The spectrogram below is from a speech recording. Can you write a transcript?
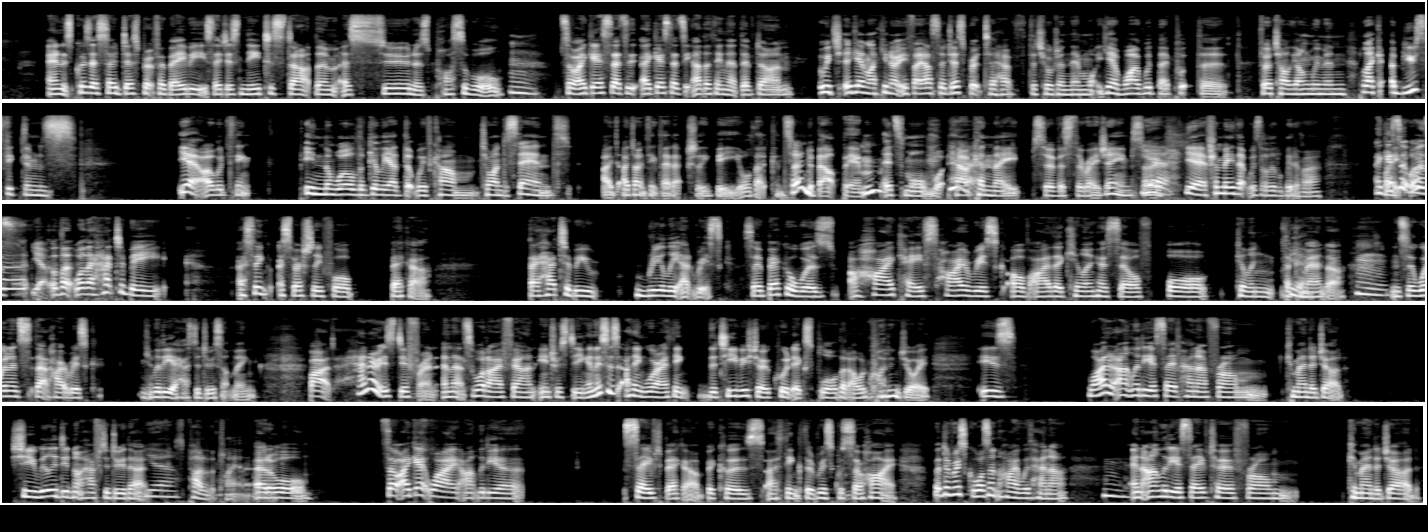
And it's because they're so desperate for babies, they just need to start them as soon as possible. Mm. So I guess that's I guess that's the other thing that they've done. Which again, like you know, if they are so desperate to have the children, then what, yeah, why would they put the fertile young women like abuse victims? Yeah, I would think in the world of Gilead that we've come to understand. I, I don't think they'd actually be all that concerned about them. It's more what, how can they service the regime. So Yeah. yeah. for me that was a little bit of a. I guess wait, it was. Yeah. Well, they- had to be. I think, especially for Becca, they had to be really at risk. So Becca was a high case, high risk of either killing herself or killing the Yeah. commander. Hmm. And so when it's that high risk, Lydia has to do something. But Hannah is different, and that's what I found interesting. And this is, I think, where I think the TV show could explore that I would quite enjoy is why did Aunt Lydia save Hannah from Commander Judd? She really did not have to do that Yeah. It's part of the plan. at all. So I get why Aunt Lydia saved Becca because I think the risk was so high. But the risk wasn't high with Hannah. Hmm. And Aunt Lydia saved her from Commander Judd.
